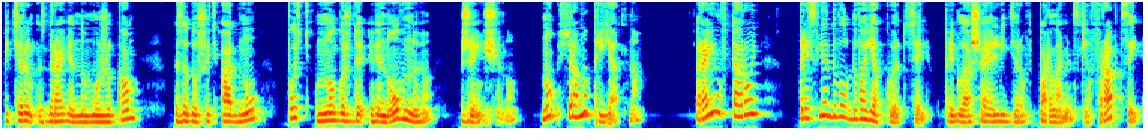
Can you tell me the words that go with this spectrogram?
пятерым здоровенным мужикам задушить одну, пусть многожды виновную, женщину? Но все равно приятно. Раил II преследовал двоякую цель, приглашая лидеров парламентских фракций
